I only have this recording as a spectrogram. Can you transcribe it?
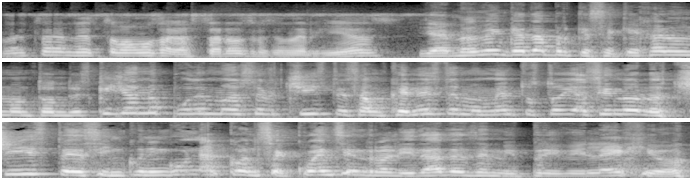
neta, en esto vamos a gastar nuestras energías. Y además me encanta porque se quejan un montón de es que ya no podemos hacer chistes, aunque en este momento estoy haciendo los chistes sin ninguna consecuencia en realidad desde mi privilegio.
